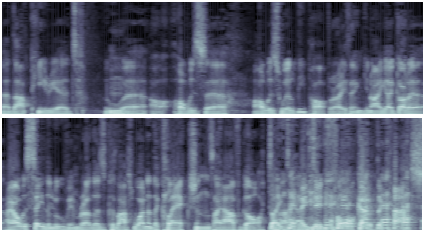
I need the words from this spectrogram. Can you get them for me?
uh, that period who Mm. uh, always uh, always will be popular. I think you know I, I got to I always say the Louvin brothers because that's one of the collections I have got. I, did, I did fork out the cash.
